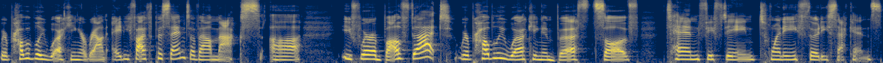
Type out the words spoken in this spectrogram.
we're probably working around 85% of our max. Uh, if we're above that, we're probably working in bursts of 10, 15, 20, 30 seconds.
